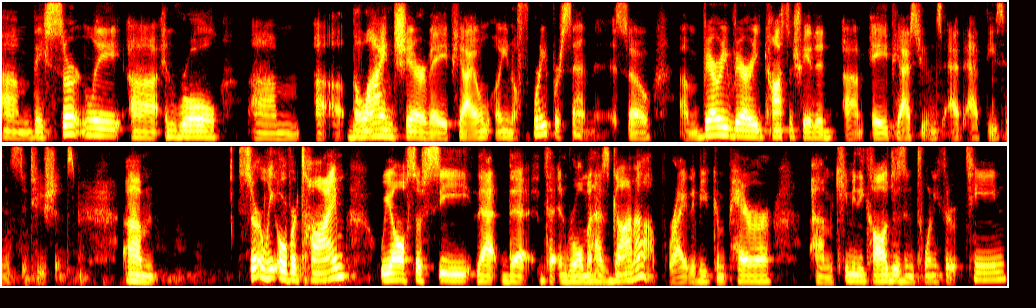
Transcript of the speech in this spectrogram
um, they certainly uh, enroll um, uh, uh the lion's share of AAPI, you know, 40%. So um, very, very concentrated um, AAPI students at, at these institutions. Um, certainly over time, we also see that the, the enrollment has gone up, right? If you compare um, community colleges in 2013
